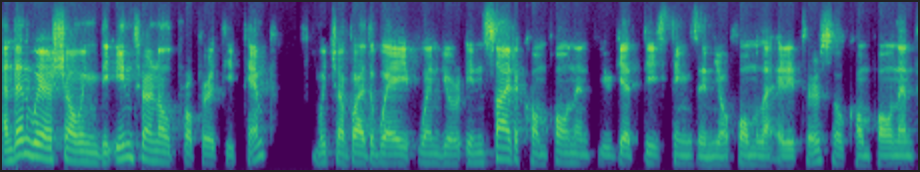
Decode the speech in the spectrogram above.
And then we're showing the internal property temp, which are, by the way, when you're inside a component, you get these things in your formula editor. So component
